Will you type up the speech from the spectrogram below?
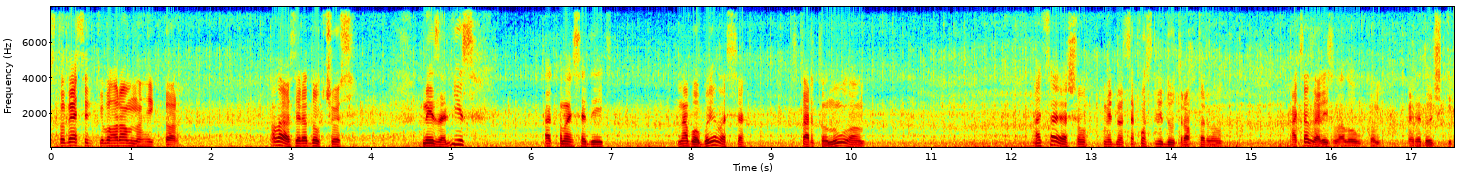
110 кг на гектар. Але ось рядок чогось не заліз, так вона сидить. Набобилася, стартонула. А це що, видно, це по сліду тракторному. А ця залізла ловком. Рядочки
